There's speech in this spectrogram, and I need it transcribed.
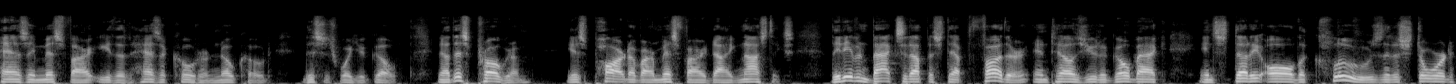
has a misfire, either it has a code or no code, this is where you go. Now this program is part of our misfire diagnostics. It even backs it up a step further and tells you to go back and study all the clues that are stored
